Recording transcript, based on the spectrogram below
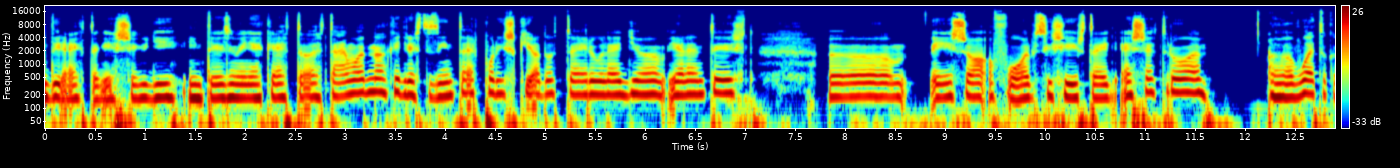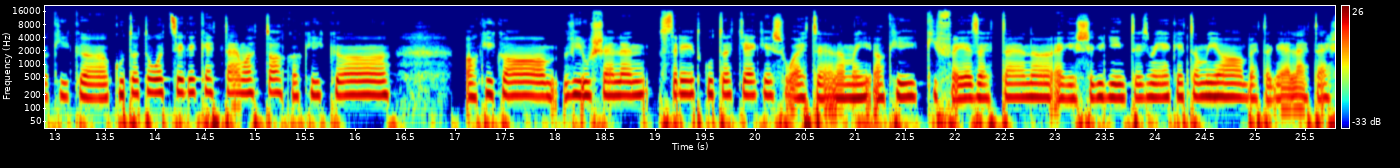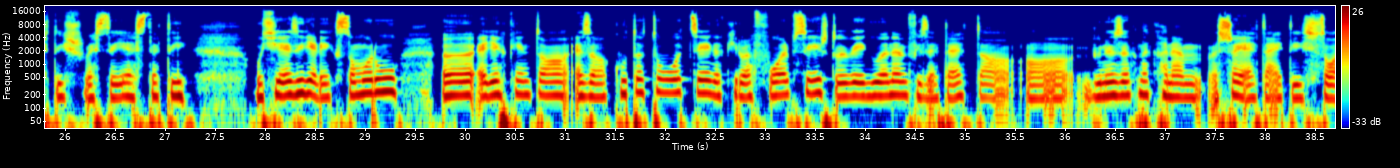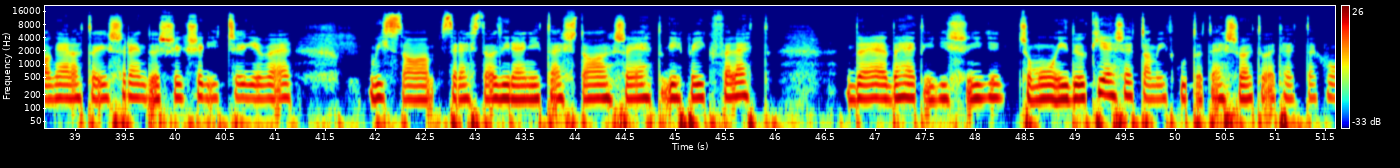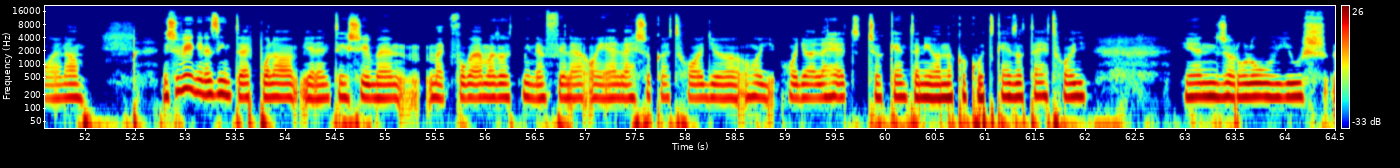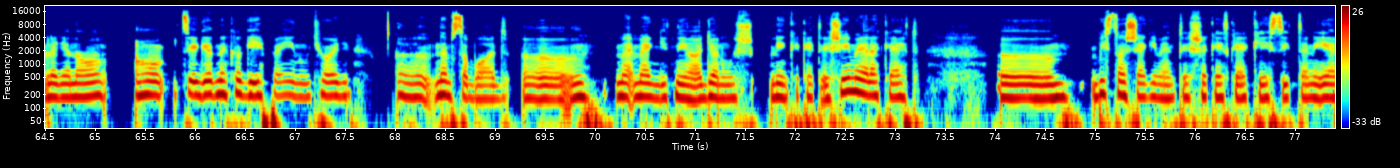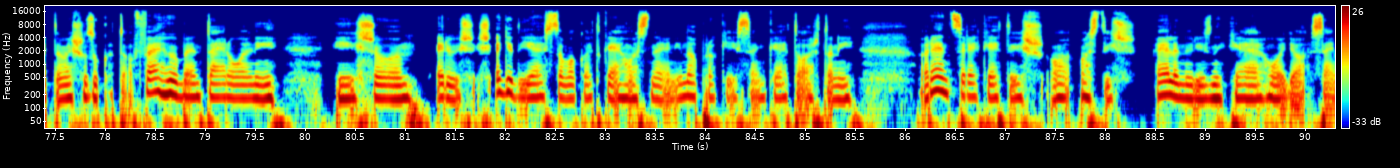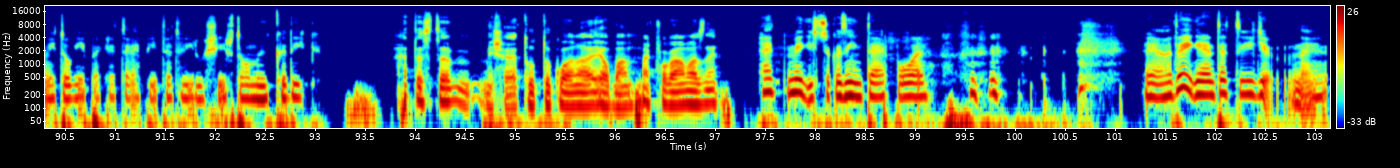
direkt egészségügyi intézményeket támadnak. Egyrészt az Interpol is kiadott erről egy jelentést, és a Forbes is írt egy esetről. Voltak, akik kutatócégeket támadtak, akik akik a vírus ellen szerét kutatják, és volt olyan, ami, aki kifejezetten egészségügyi intézményeket, ami a betegellátást is veszélyezteti. Úgyhogy ez így elég szomorú. Egyébként a, ez a kutató cég, akiről a Forbes írt, ő végül nem fizetett a, a bűnözőknek, hanem a saját IT szolgálata és rendőrség segítségével visszaszerezte az irányítást a saját gépeik felett de, de hát így is így egy csomó idő kiesett, amit kutatással tölthettek volna. És a végén az Interpol a jelentésében megfogalmazott mindenféle ajánlásokat, hogy, hogy hogyan lehet csökkenteni annak a kockázatát, hogy ilyen zsaroló vírus legyen a, a cégednek a gépein, úgyhogy ö, nem szabad ö, me- megnyitni a gyanús linkeket és e-maileket, ö, biztonsági mentéseket kell készíteni, érdemes azokat a felhőben tárolni, és ö, erős és egyedi jelszavakat kell használni, napra készen kell tartani a rendszereket, és a, azt is ellenőrizni kell, hogy a számítógépekre telepített vírusírtó működik. Hát ezt mi sem tudtuk volna jobban megfogalmazni. Hát mégiscsak az Interpol. ja, de igen, tehát így ne,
